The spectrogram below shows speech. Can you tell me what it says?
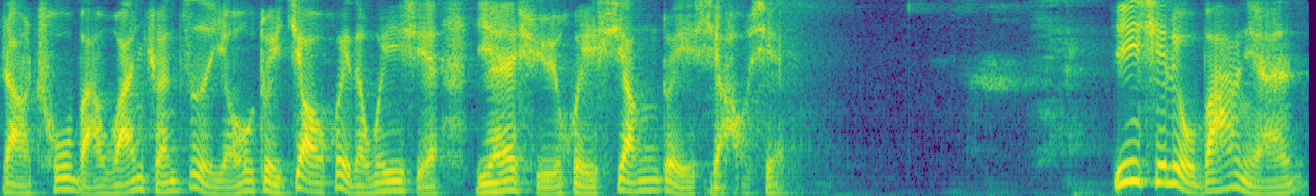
让出版完全自由。对教会的威胁也许会相对小些。一七六八年。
